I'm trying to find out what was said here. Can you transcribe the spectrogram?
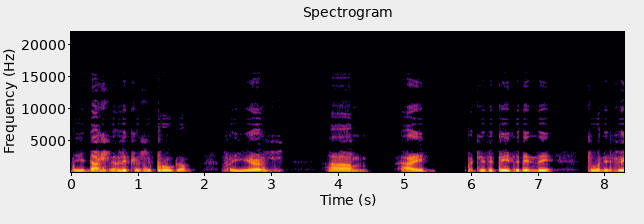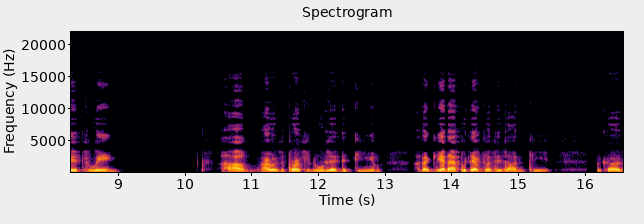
The National Literacy Program for years. Um, I participated in the Tony Thwaites wing. Um, I was the person who led the team. And again, I put emphasis on team because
